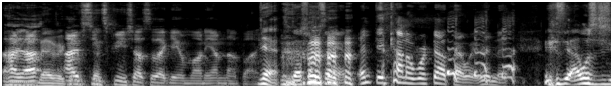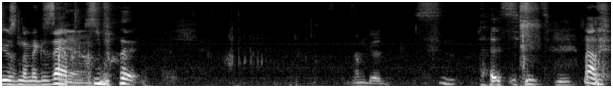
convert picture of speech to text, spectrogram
I, I, Never I've seen touch screenshots of that game of money. I'm not buying. Yeah, that's what I'm saying. And it kind of worked out that way, didn't it? I was just using them examples, but I'm good. not,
